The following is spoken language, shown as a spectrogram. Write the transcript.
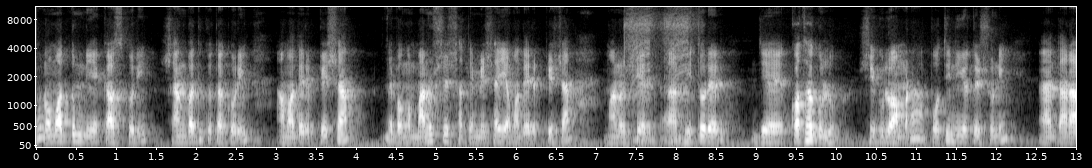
গণমাধ্যম নিয়ে কাজ করি, সাংবাদিকতা করি আমাদের পেশা এবং মানুষের সাথে মেশাই আমাদের পেশা। মানুষের ভিতরের যে কথাগুলো, সেগুলো আমরা প্রতিনিয়ত শুনি। তারা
